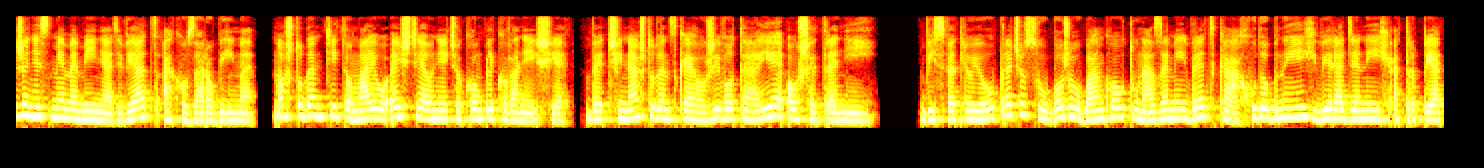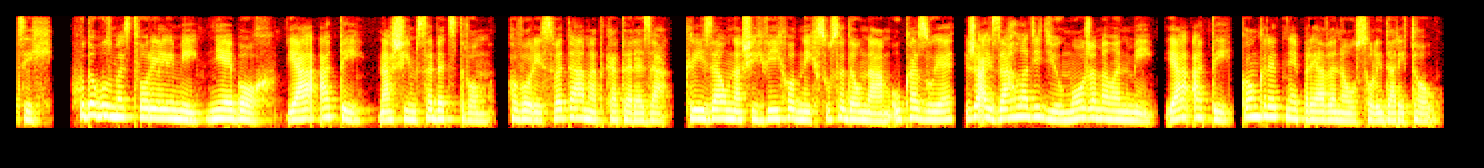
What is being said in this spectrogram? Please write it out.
že nesmieme míňať viac, ako zarobíme. No študenti to majú ešte o niečo komplikovanejšie. Väčšina študentského života je o šetrení. Vysvetľujú, prečo sú Božou bankou tu na zemi vrecká chudobných, vyradených a trpiacich. Chudobu sme stvorili my, nie Boh, ja a ty, naším sebectvom, hovorí svetá matka Teresa. Kríza u našich východných susedov nám ukazuje, že aj zahladiť ju môžeme len my, ja a ty, konkrétne prejavenou solidaritou.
